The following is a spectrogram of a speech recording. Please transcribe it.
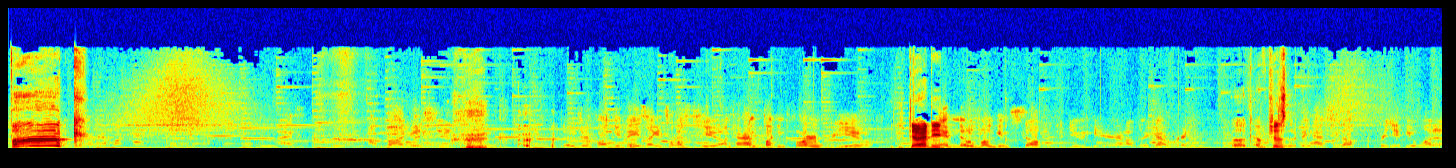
Fuck! I'm not a good shooter. Those are fucking days I can trust you. I'm trying to fucking farm for you. Daddy. I have no fucking stuff to do here. I literally got ready. Look, I'm just. I literally have stuff for you if you want it.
